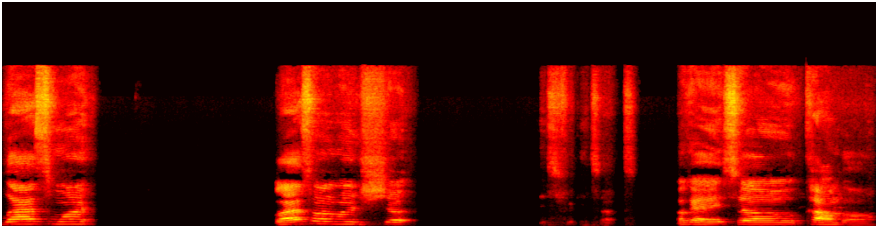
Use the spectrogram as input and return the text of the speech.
last one. Last one I'm gonna show sucks. Okay, so combo.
